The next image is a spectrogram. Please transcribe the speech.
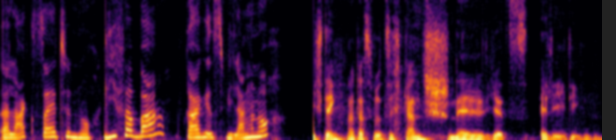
Verlagsseite noch lieferbar. Frage ist, wie lange noch? Ich denke mal, das wird sich ganz schnell jetzt erledigen.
